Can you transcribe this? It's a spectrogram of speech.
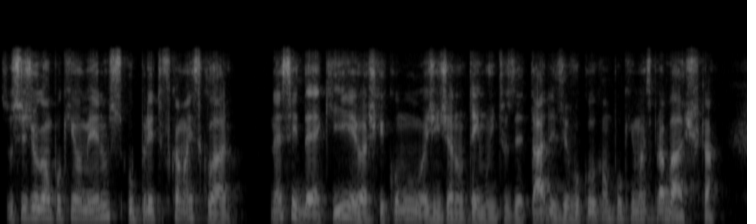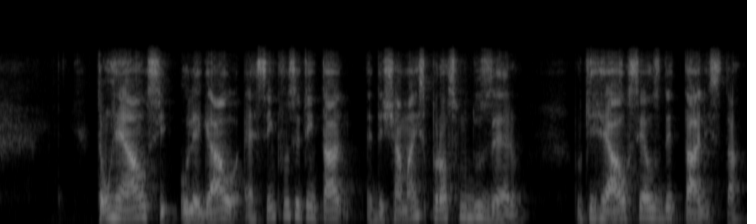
Se você jogar um pouquinho a menos, o preto fica mais claro. Nessa ideia aqui, eu acho que como a gente já não tem muitos detalhes, eu vou colocar um pouquinho mais para baixo, tá? Então, realce, o legal é sempre você tentar é deixar mais próximo do zero, porque realce é os detalhes, tá?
